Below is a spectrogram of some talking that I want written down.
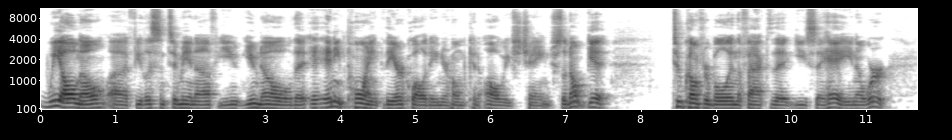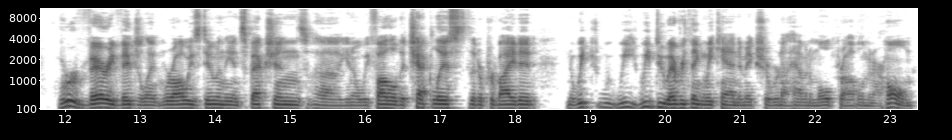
we all know, uh, if you listen to me enough, you you know that at any point the air quality in your home can always change. So don't get too comfortable in the fact that you say, "Hey, you know, we're we're very vigilant. We're always doing the inspections. Uh, you know, we follow the checklists that are provided. You know, we we we do everything we can to make sure we're not having a mold problem in our home.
